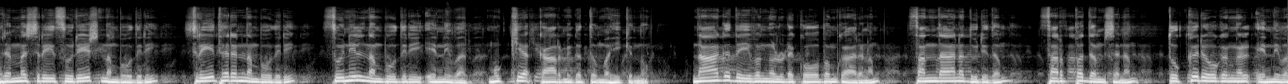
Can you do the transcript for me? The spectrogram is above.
ബ്രഹ്മശ്രീ സുരേഷ് നമ്പൂതിരി ശ്രീധരൻ നമ്പൂതിരി സുനിൽ നമ്പൂതിരി എന്നിവർ മുഖ്യ കാർമ്മികത്വം വഹിക്കുന്നു. നാഗദൈവങ്ങളുടെ കോപം കാരണം സന്താന ദുരിതം സർപ്പദംശനം ത്വക്ക് രോഗങ്ങൾ എന്നിവ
